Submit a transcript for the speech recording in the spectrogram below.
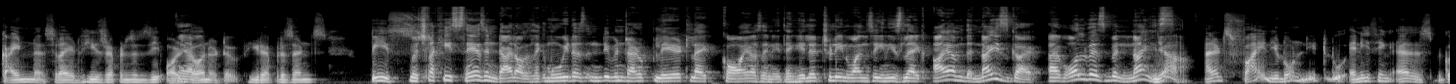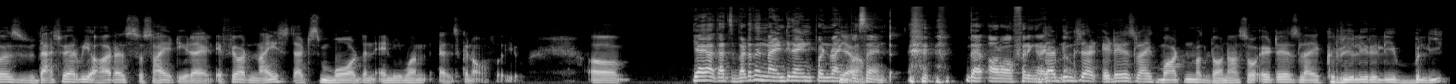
kindness, right? He represents the alternative. He represents peace. which like he says in dialogue like a movie doesn't even try to play it like coy or anything he literally in one scene he's like i am the nice guy i've always been nice Yeah, and it's fine. You don't need to do anything else because that's where we are as society, right? If you're nice, that's more than anyone else can offer you. Uh, yeah yeah that's better than 99.9% that are offering right that now. being said, it is like Martin McDonagh, so it is like really, really bleak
